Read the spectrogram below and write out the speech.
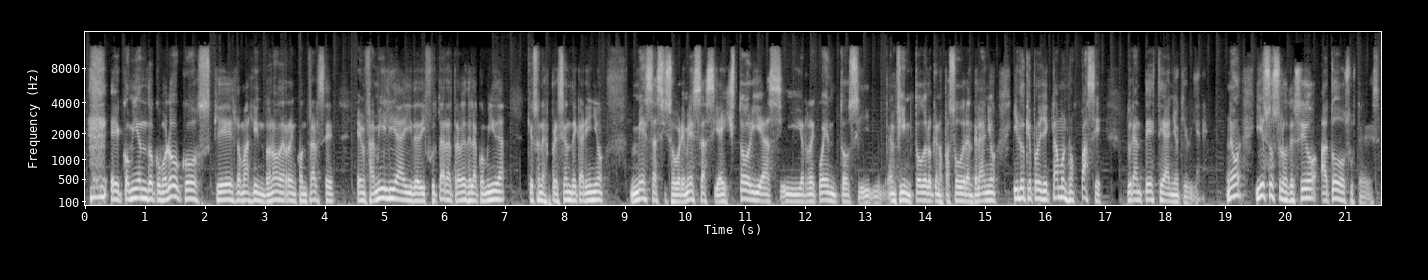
eh, comiendo como locos, que es lo más lindo, ¿no? De reencontrarse en familia y de disfrutar a través de la comida, que es una expresión de cariño, mesas y sobremesas, y hay historias y recuentos, y en fin, todo lo que nos pasó durante el año y lo que proyectamos nos pase durante este año que viene. ¿No? Y eso se los deseo a todos ustedes,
